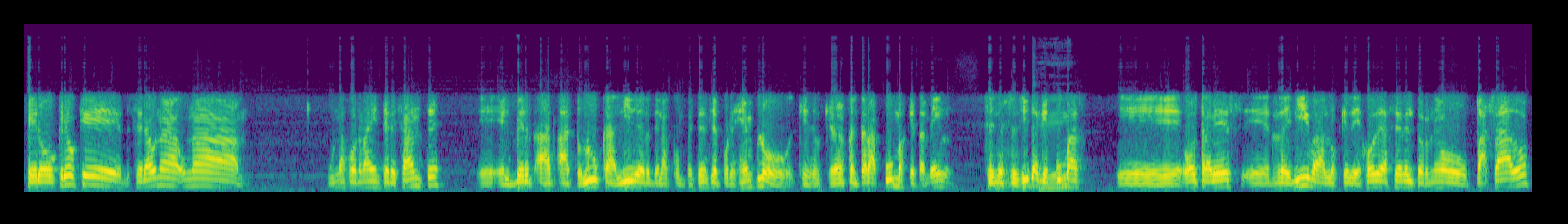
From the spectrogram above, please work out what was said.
Pero creo que será una, una, una jornada interesante. Eh, el ver a, Toluca, líder de la competencia, por ejemplo, que, va a enfrentar a Pumas, que también se necesita que Pumas eh, otra vez eh, reviva lo que dejó de hacer el torneo pasado.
